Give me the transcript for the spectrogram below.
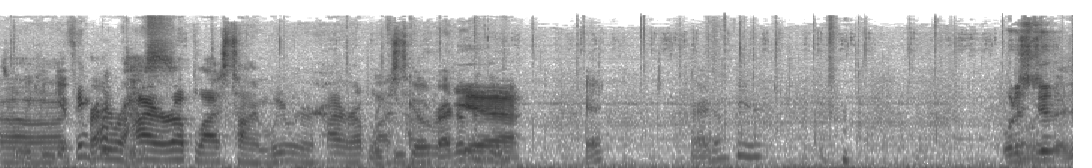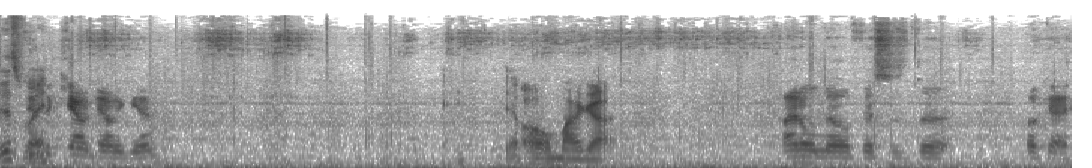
Uh, we can I get think we were higher up last time. We were higher up we last can go right over Yeah. here. Okay. Right over here. We'll just do, we go this do way. the countdown again. Oh my god. I don't know if this is the. Okay.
